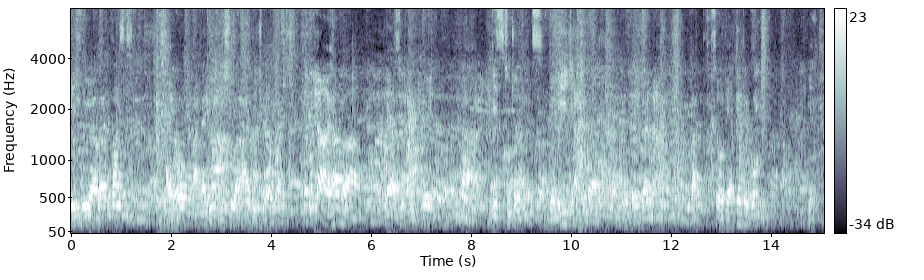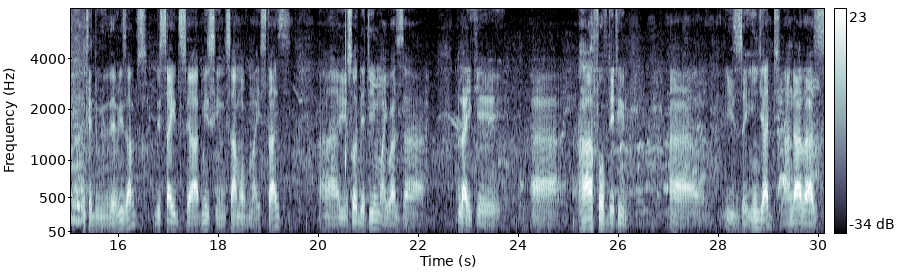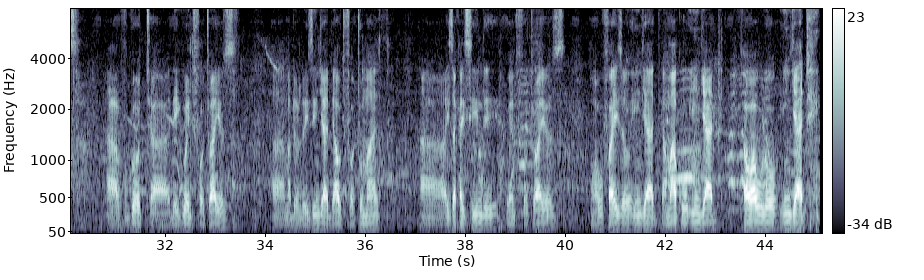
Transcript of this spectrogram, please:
if we have advanced, I hope and I know I'm sure I'll reach where I want. Yeah, I have uh, players who can play uh, these two tournaments, the league and uh, the Uganda Cup. So they are capable. Yeah. disappointed with the results besides uh, missing some of my stars uh, you saw the team i was uh, like uh, uh, half of the team uh, is injured and others have got uh, they went for trials. Uh, madondo is injured out for two months. Uh, isaac isinde went for trials. Mwaufaizo injured amaku injured kawaulo injured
